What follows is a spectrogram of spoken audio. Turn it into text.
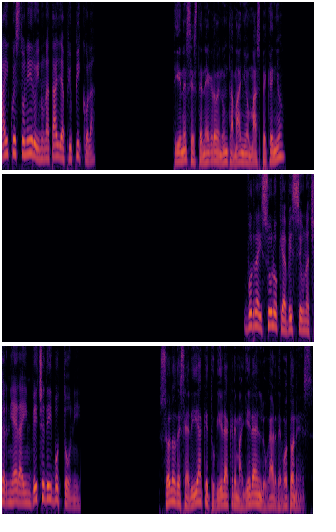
Hai questo nero in una taglia più piccola? ¿Tienes este negro en un tamaño más pequeño? Vorrei solo che avesse una cerniera invece dei bottoni. Solo desearía que tuviera cremallera en lugar de botones.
